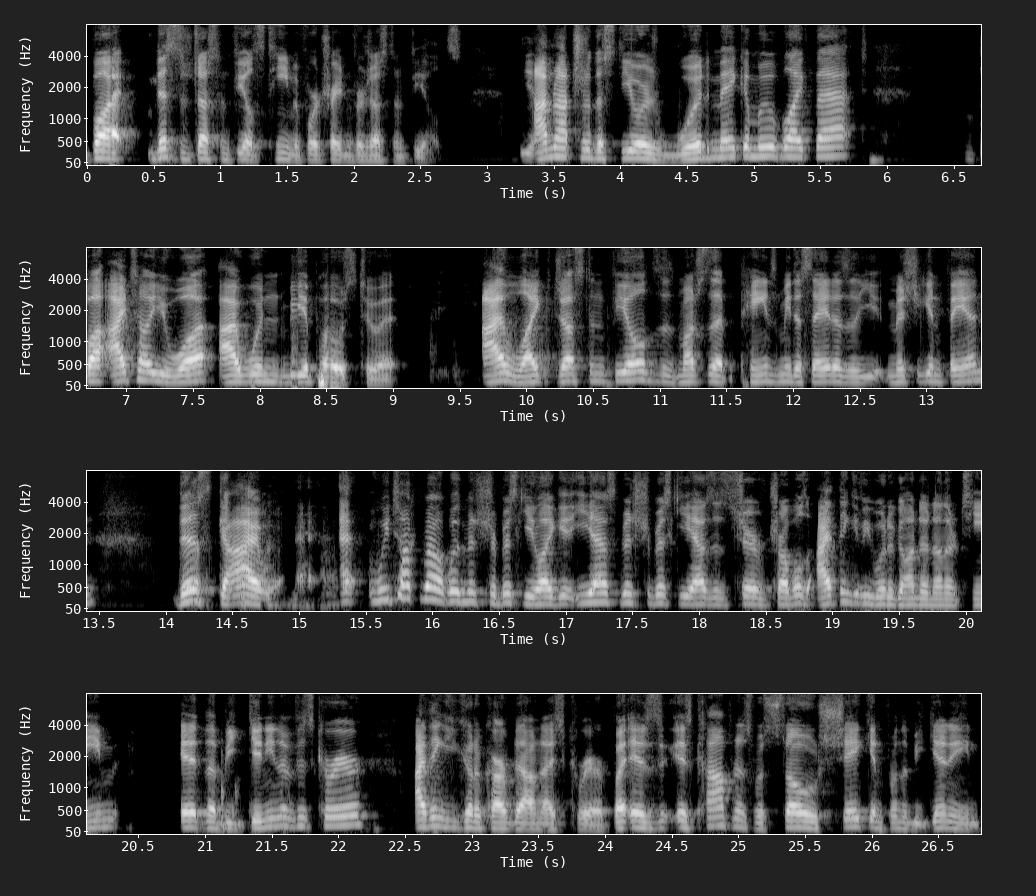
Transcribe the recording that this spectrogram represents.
But this is Justin Fields' team if we're trading for Justin Fields. Yeah. I'm not sure the Steelers would make a move like that. But I tell you what, I wouldn't be opposed to it. I like Justin Fields as much as it pains me to say it as a Michigan fan. This guy, we talked about with Mitch Trubisky. Like, yes, Mitch Trubisky has his share of troubles. I think if he would have gone to another team at the beginning of his career, I think he could have carved out a nice career. But his his confidence was so shaken from the beginning,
